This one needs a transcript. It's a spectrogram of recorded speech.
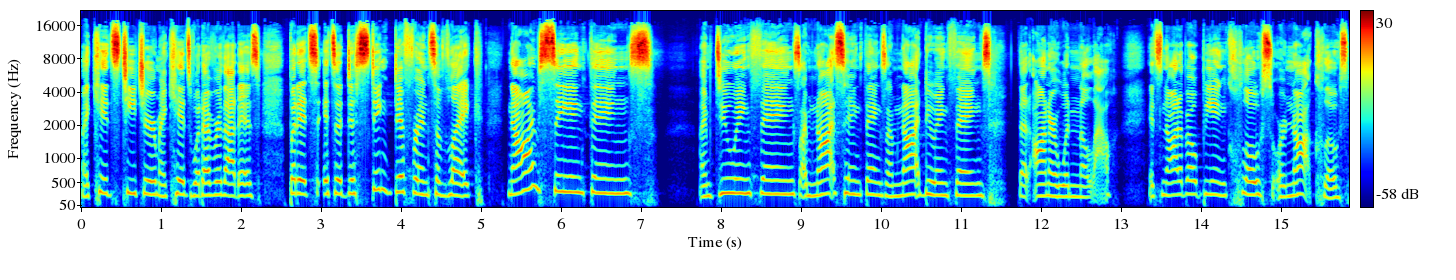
my kids' teacher, my kids, whatever that is? But it's it's a distinct difference of like, now I'm saying things, I'm doing things, I'm not saying things, I'm not doing things that honor wouldn't allow. It's not about being close or not close.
